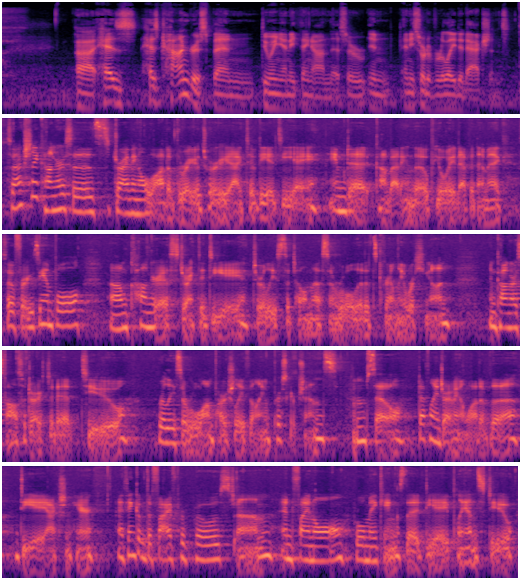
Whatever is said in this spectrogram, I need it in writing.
uh, has has Congress been doing anything on this or in any sort of related actions? So actually, Congress is driving a lot of the regulatory activity at DEA aimed at combating the opioid epidemic. So, for example, um, Congress directed DEA to release the telemedicine rule that it's currently working on, and Congress also directed it to release a rule on partially filling prescriptions. Um, so, definitely driving a lot of the DEA action here. I think of the five proposed um, and final rulemakings that DEA plans to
